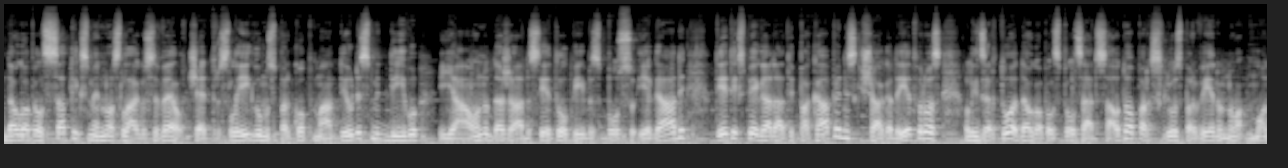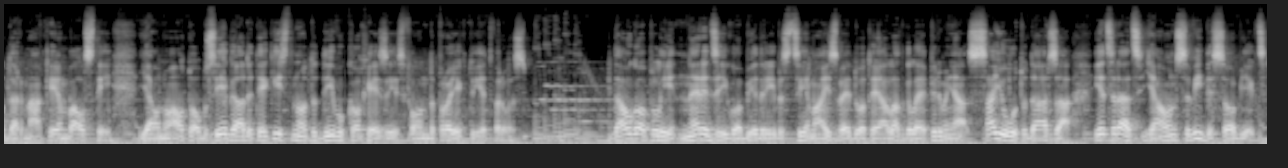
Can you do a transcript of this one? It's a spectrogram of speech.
Daugopils satiksme ir noslēgusi vēl četrus līgumus par kopumā 22 jaunu dažādas ietilpības busu iegādi. Tie tiks piegādāti pakāpeniski šā gada ietvaros ietvaros. Līdz ar to Daugopils pilsētas autoparks kļūs par vienu no modernākajiem valstī. Jauno autobusu iegāde tiek īstenota divu kohēzijas fonda projektu ietvaros. Daugopilī neredzīgo biedrības ciemā izveidotajā Latvijā pirmajā sajūtu dārzā iecerēts jauns vides objekts.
